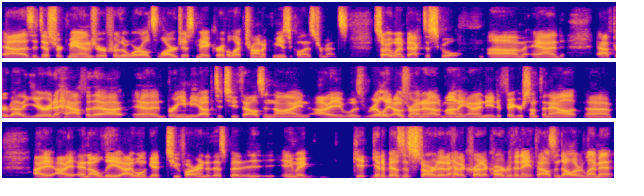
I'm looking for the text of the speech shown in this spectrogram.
as a district manager for the world's largest maker of electronic musical instruments. So I went back to school. Um, and after about a year and a half of that and bringing me up to 2009, I was really, I was running out of money and I needed to figure something out. Um, I, I and I'll leave. I won't get too far into this, but uh, anyway, get get a business started. I had a credit card with an eight thousand dollar limit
